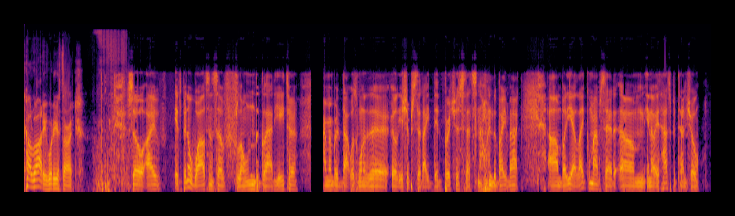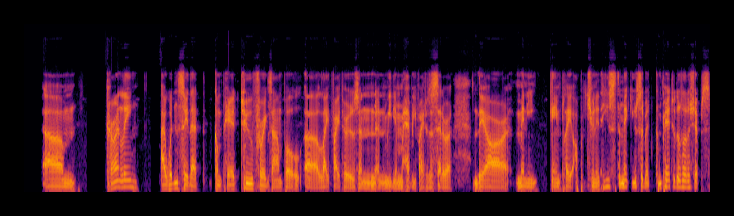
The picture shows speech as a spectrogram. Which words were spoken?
Kalwadi, what are your thoughts? So I've it's been a while since I've flown the Gladiator. I remember that was one of the earlier ships that I did purchase. That's now in the buyback. Um, but yeah, like Gomab said, um, you know, it has potential. Um, currently, I wouldn't say that compared to, for example, uh, light fighters and, and medium heavy fighters, etc. There are many gameplay opportunities to make use of it compared to those other ships.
